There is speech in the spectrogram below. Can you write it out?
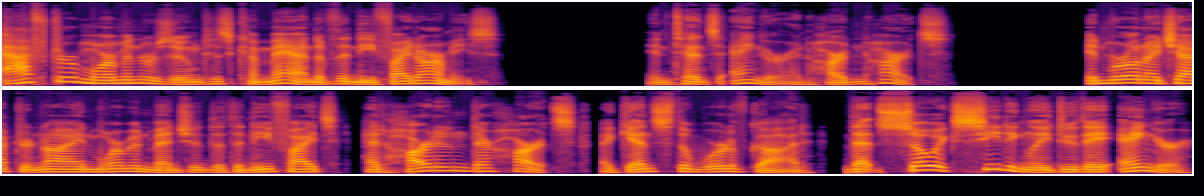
after Mormon resumed his command of the Nephite armies. Intense anger and hardened hearts. In Moroni chapter 9, Mormon mentioned that the Nephites had hardened their hearts against the word of God, that so exceedingly do they anger,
